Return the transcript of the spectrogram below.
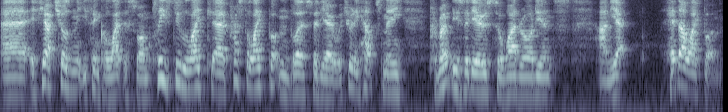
Uh, if you have children that you think will like this one, please do like, uh, press the like button below this video, which really helps me promote these videos to a wider audience. And yeah, hit that like button.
